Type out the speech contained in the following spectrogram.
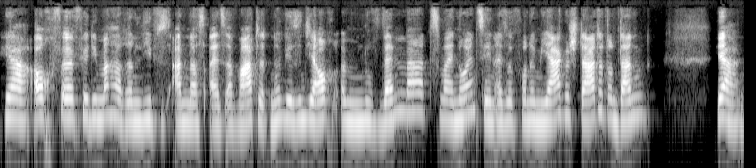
Ja, auch für, für die Macherin lief es anders als erwartet. Ne? Wir sind ja auch im November 2019, also vor einem Jahr gestartet und dann ja,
